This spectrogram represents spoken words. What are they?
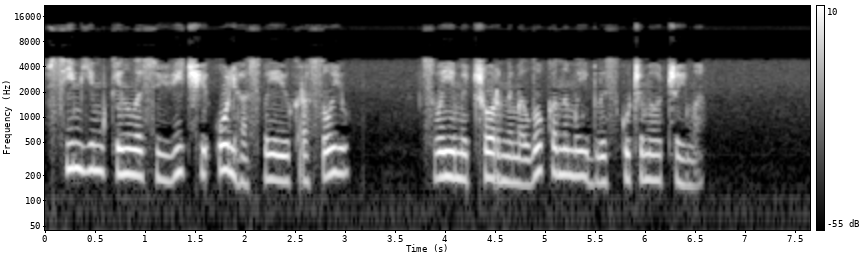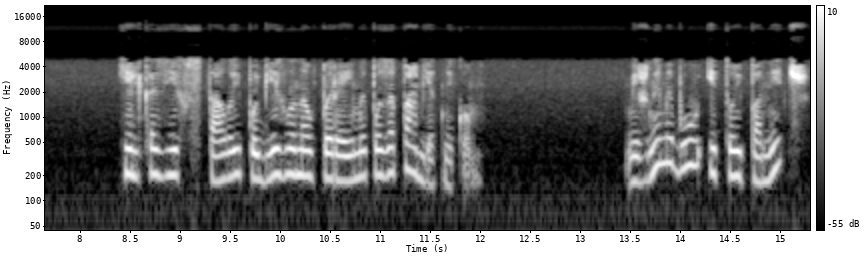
Всім їм кинулась в вічі Ольга своєю красою, своїми чорними локонами і блискучими очима. Кілька з їх встало і побігло навперейми поза пам'ятником. Між ними був і той панич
